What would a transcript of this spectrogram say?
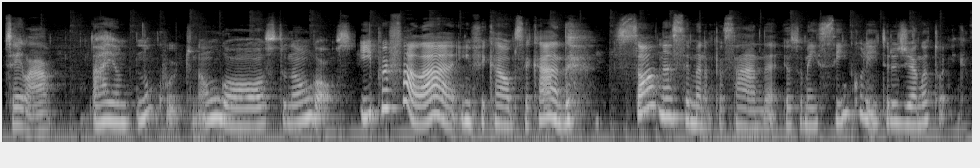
sei lá, Ai, eu não curto, não gosto, não gosto. E por falar em ficar obcecada, só na semana passada eu tomei 5 litros de água tônica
